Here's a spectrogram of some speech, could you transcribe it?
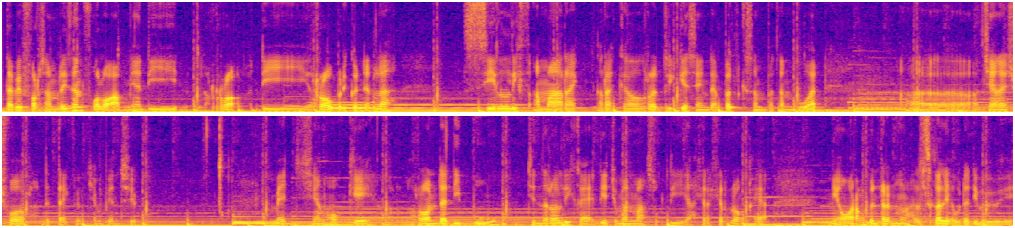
Tapi for some reason follow upnya di Raw di Raw berikutnya adalah si Liv sama Ra Raquel Rodriguez yang dapat kesempatan buat uh, challenge for the tag team championship. Match yang oke. okay. Ronda di Bu generally kayak dia cuman masuk di akhir-akhir doang kayak ini orang beneran males sekali ya udah di WWE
